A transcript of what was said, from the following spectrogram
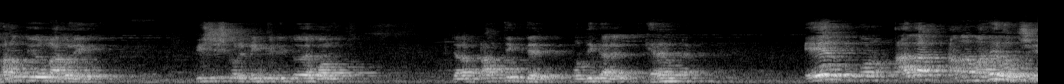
ভারতীয় নাগরিক, বিশেষ করে নিপীড়িত এবং যারা প্রান্তিকদের অধিকারের গ্যারান্টার, এর উপর আঘাত আনা মানে হচ্ছে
